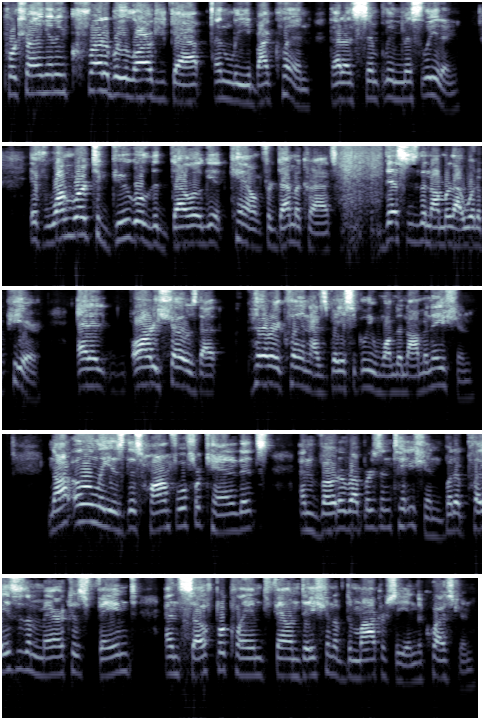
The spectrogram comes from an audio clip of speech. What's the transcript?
portraying an incredibly large gap and lead by Clinton that is simply misleading. If one were to Google the delegate count for Democrats, this is the number that would appear, and it already shows that Hillary Clinton has basically won the nomination. Not only is this harmful for candidates and voter representation, but it places America's famed and self-proclaimed foundation of democracy into question.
